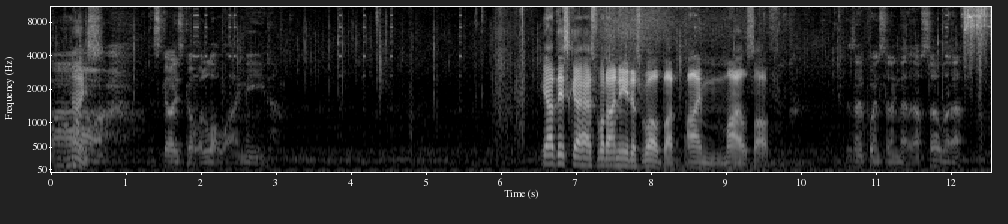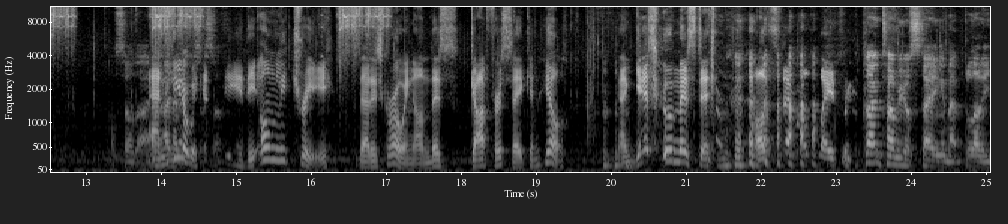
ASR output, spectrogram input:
Ah, nice. Oh, This guy's got a lot what I need. Yeah, this guy has what I need as well, but I'm miles off. There's no point in selling that. I'll sell that. I'll sell that. And I never here we can see the only tree that is growing on this godforsaken hill. And guess who missed it on several playthroughs? Don't tell me you're staying in that bloody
